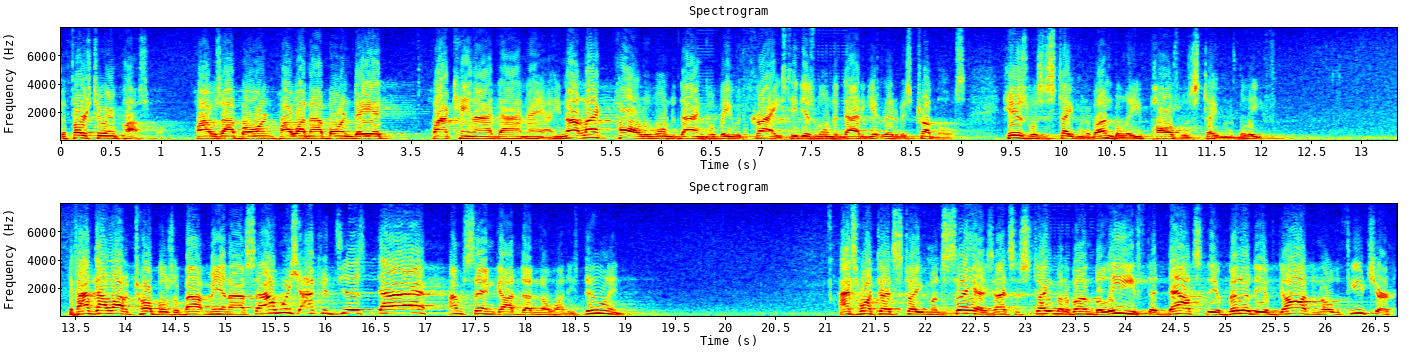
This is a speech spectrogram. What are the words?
The first two are impossible. Why was I born? Why wasn't I born dead? Why can't I die now? He's not like Paul who wanted to die and go be with Christ. He just wanted to die to get rid of his troubles. His was a statement of unbelief. Paul's was a statement of belief. If I've got a lot of troubles about me and I say, I wish I could just die, I'm saying God doesn't know what he's doing. That's what that statement says. That's a statement of unbelief that doubts the ability of God to know the future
